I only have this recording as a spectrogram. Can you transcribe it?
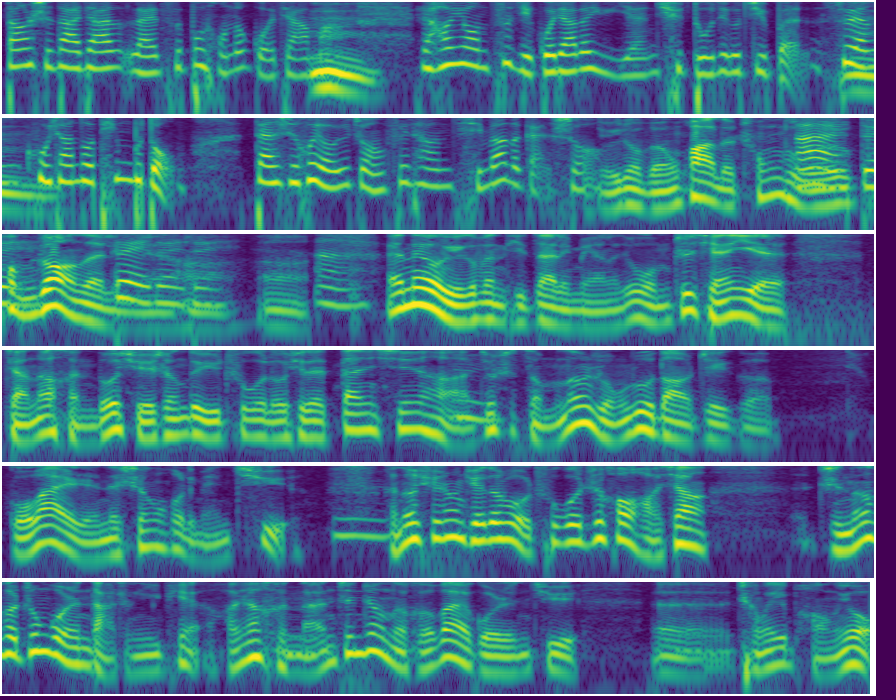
当时大家来自不同的国家嘛，嗯然后用自己国家的语言去读这个剧本，虽然嗯互相都听不懂，但是会有一种非常奇妙的感受有。一种文化的冲突哎碰撞在里面、啊。对对对嗯，嗯哎，那有一个问题在里面了，就我们之前也讲到很多学生对于出国留学的担心哈，嗯就是怎么能融入到这个国外人的生活里面去。嗯，很多学生觉得说，我出国之后好像只能和中国人打成一片，好像很难真正的和外国人去。呃，成为朋友，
